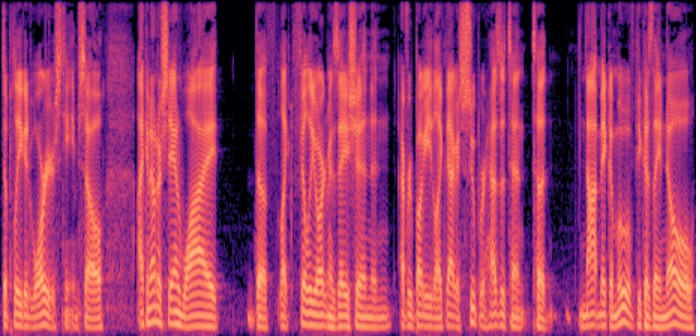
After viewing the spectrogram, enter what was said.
depleted Warriors team. So, I can understand why the like Philly organization and everybody like that is super hesitant to not make a move because they know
